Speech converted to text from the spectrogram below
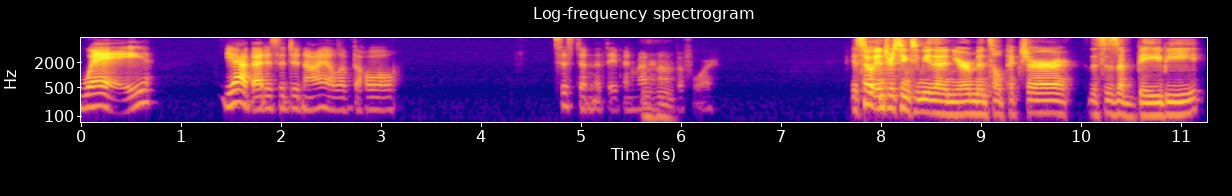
way. Yeah, that is a denial of the whole system that they've been running on before. It's so interesting to me that in your mental picture, this is a baby.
